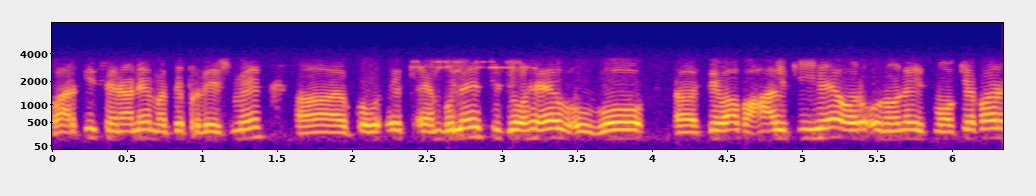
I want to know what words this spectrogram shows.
भारतीय सेना ने मध्य प्रदेश में एक एंबुलेंस जो है, वो सेवा बहाल की है और उन्होंने इस मौके पर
